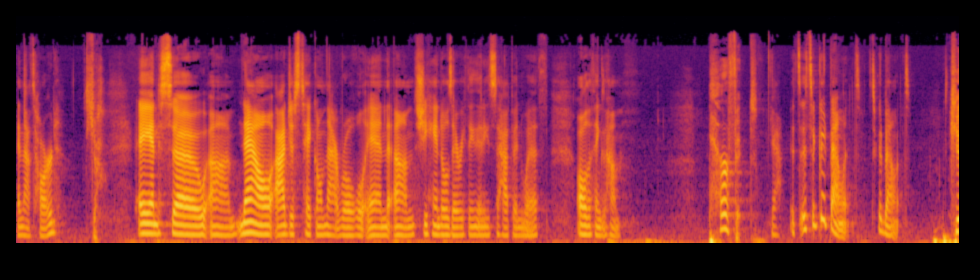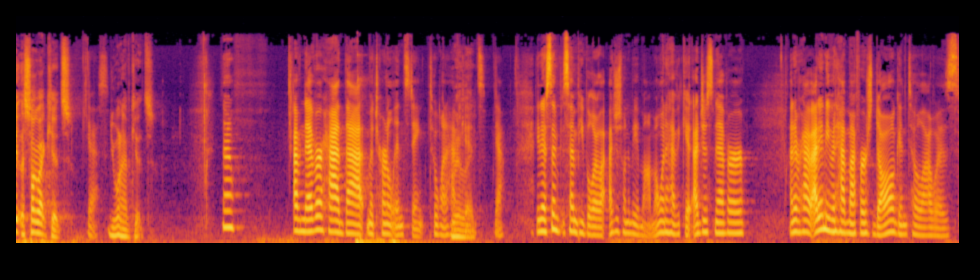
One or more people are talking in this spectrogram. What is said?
and that's hard. Yeah. And so um, now I just take on that role, and um, she handles everything that needs to happen with all the things at home. perfect. Yeah, it's it's a good balance. It's a good balance. Kid, let's talk about kids. Yes. You want to have kids? No, I've never had that maternal instinct to want to have Really? kids. Yeah, you know, some some people are like, I just want to be a mom. I want to have a kid. I just never, I never have. I didn't even have my first dog until I was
